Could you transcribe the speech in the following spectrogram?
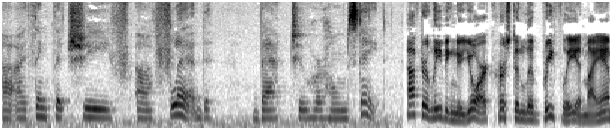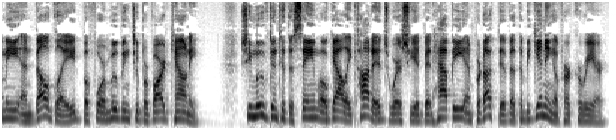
Uh, I think that she f- uh, fled back to her home state. After leaving New York, Hurston lived briefly in Miami and Belle Glade before moving to Brevard County. She moved into the same Gallie cottage where she had been happy and productive at the beginning of her career.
